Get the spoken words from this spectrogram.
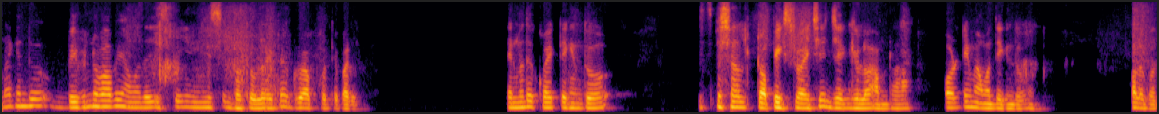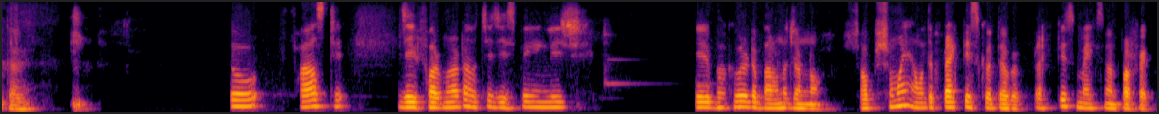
আমরা কিন্তু বিভিন্নভাবে আমাদের স্পিকিং ইংলিশ vocabulary-টা গ্রো আপ করতে পারি। এর মধ্যে কয়েকটা কিন্তু স্পেশাল টপিকস রয়েছে, যেগুলো আমরা অল টাইম আমাদের কিন্তু ফলো করতে হবে। তো ফার্স্ট যেই ফর্মুলাটা হচ্ছে যে স্পিকিং ইংলিশ এর vocabulary-টা বাড়ানোর জন্য সবসময় আমাদের প্র্যাকটিস করতে হবে। Practice maximum perfect.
